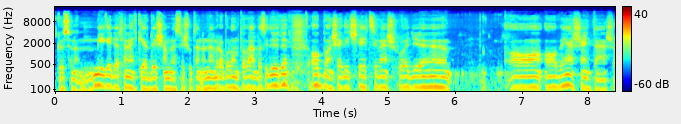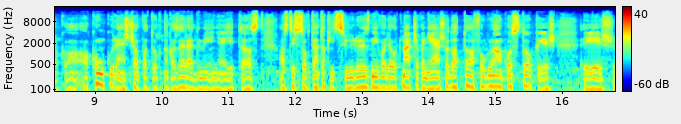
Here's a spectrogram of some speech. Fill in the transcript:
Köszönöm. Még egyetlen egy kérdésem lesz, és utána nem rabolom tovább az idődet. Abban segíts, légy szíves, hogy a, a versenytársak, a, a konkurens csapatoknak az eredményeit, azt, azt is szoktátok itt szűrőzni, vagy ott már csak a nyers adattal foglalkoztok, és, és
